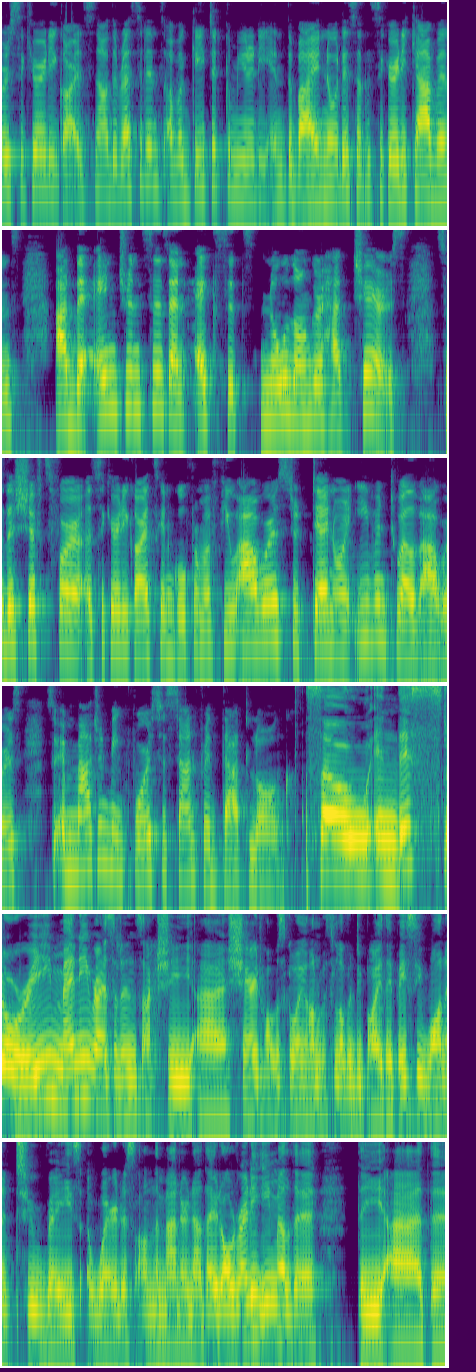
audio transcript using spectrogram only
for security guards. Now, the residents of a gated community in Dubai noticed that the security cabins at the entrances and exits no longer had chairs. So the shifts for uh, security guards can go from a few hours to 10 or even 12 hours. So imagine being forced to stand for that long. So in this story, many residents actually uh, shared what was going on with Lovin Dubai. They basically wanted to raise awareness on the matter. Now, they'd already emailed the the uh, the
